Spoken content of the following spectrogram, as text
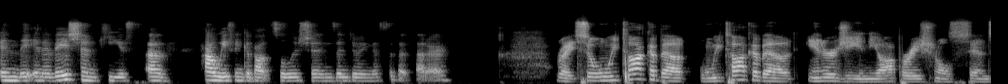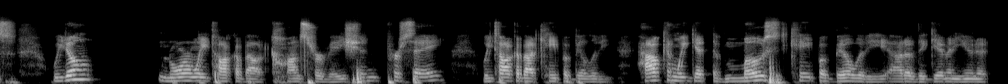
in the innovation piece of how we think about solutions and doing this a bit better. Right. So when we talk about when we talk about energy in the operational sense, we don't normally talk about conservation per se. We talk about capability. How can we get the most capability out of the given unit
